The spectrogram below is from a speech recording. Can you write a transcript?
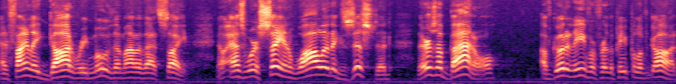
and finally God removed them out of that site. Now, as we're saying, while it existed, there's a battle of good and evil for the people of God.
